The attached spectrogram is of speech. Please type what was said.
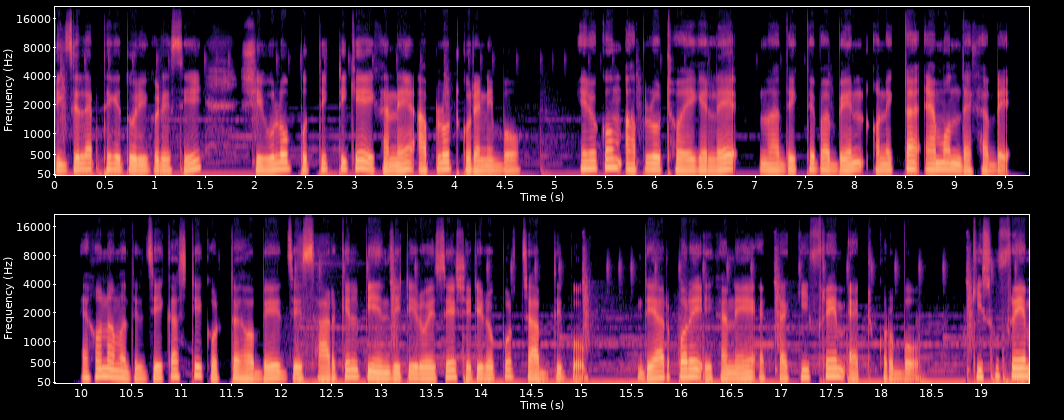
পিক্সেল অ্যাপ থেকে তৈরি করেছি, সেগুলো প্রত্যেকটিকে এখানে আপলোড করে নিব। এরকম আপলোড হয়ে গেলে আপনারা দেখতে পাবেন অনেকটা এমন দেখাবে। এখন আমাদের যে কাজটি করতে হবে, যে সার্কেল পিএনজিটি রয়েছে সেটির ওপর চাপ দিব। দেওয়ার পরে এখানে একটা কি ফ্রেম অ্যাড করব। কিছু ফ্রেম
